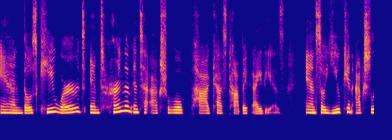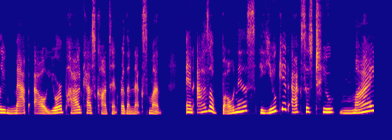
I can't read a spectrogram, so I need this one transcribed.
and those keywords and turn them into actual podcast topic ideas. And so you can actually map out your podcast content for the next month. And as a bonus, you get access to my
